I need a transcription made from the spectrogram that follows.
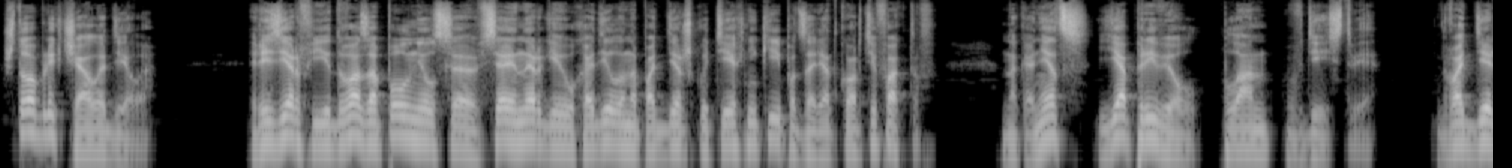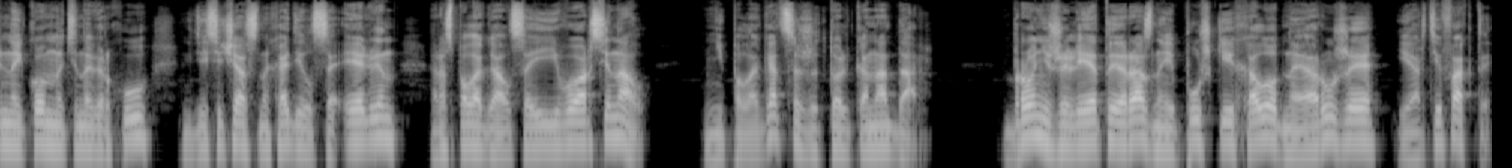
что облегчало дело. Резерв едва заполнился, вся энергия уходила на поддержку техники и подзарядку артефактов. Наконец, я привел план в действие. В отдельной комнате наверху, где сейчас находился Эльвин, располагался и его арсенал. Не полагаться же только на дар бронежилеты, разные пушки, холодное оружие и артефакты.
